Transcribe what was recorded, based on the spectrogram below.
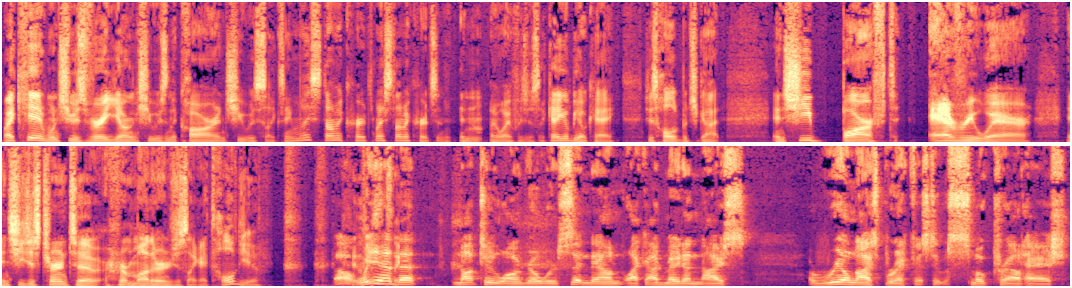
My kid, when she was very young, she was in the car and she was like saying, "My stomach hurts, my stomach hurts," and, and my wife was just like, "Yeah, you'll be okay. Just hold what you got." And she barfed everywhere, and she just turned to her mother and just like, "I told you." Oh, we had like- that not too long ago. We were sitting down, like I'd made a nice, a real nice breakfast. It was smoked trout hash.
